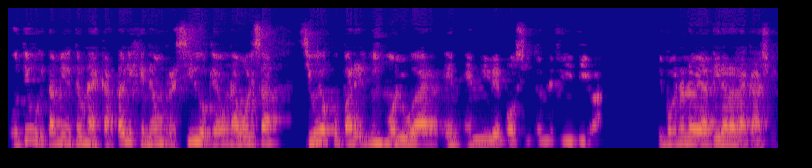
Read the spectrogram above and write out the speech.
¿O tengo que también tener una descartable y generar un residuo que haga una bolsa si voy a ocupar el mismo lugar en, en mi depósito, en definitiva? Y porque no lo voy a tirar a la calle.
